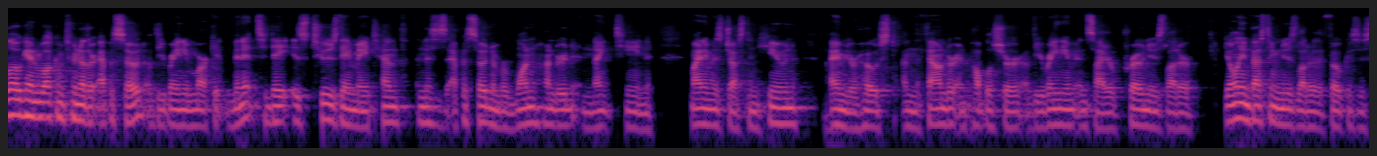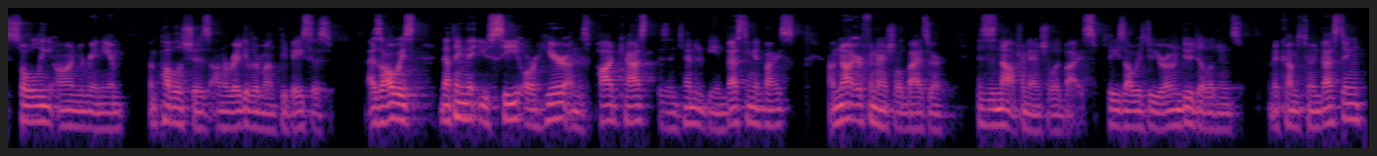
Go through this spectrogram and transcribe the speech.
Hello again. Welcome to another episode of the Uranium Market Minute. Today is Tuesday, May 10th, and this is episode number 119. My name is Justin Huhn. I am your host. I'm the founder and publisher of the Uranium Insider Pro newsletter, the only investing newsletter that focuses solely on uranium and publishes on a regular monthly basis. As always, nothing that you see or hear on this podcast is intended to be investing advice. I'm not your financial advisor. This is not financial advice. Please always do your own due diligence when it comes to investing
